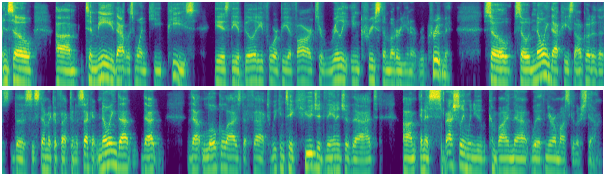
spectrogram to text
And so um, to me, that was one key piece is the ability for BFR to really increase the motor unit recruitment. So, so knowing that piece, and I'll go to the, the systemic effect in a second, knowing that that that localized effect, we can take huge advantage of that um, and especially when you combine that with neuromuscular stem.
